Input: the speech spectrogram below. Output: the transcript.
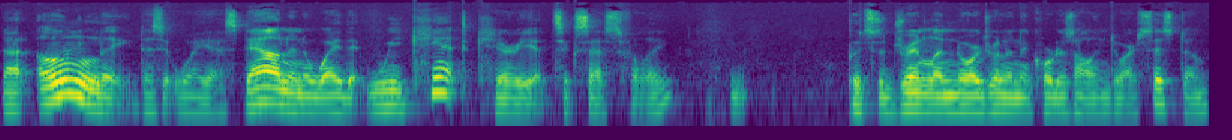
not only does it weigh us down in a way that we can't carry it successfully, puts adrenaline, noradrenaline, and cortisol into our system,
